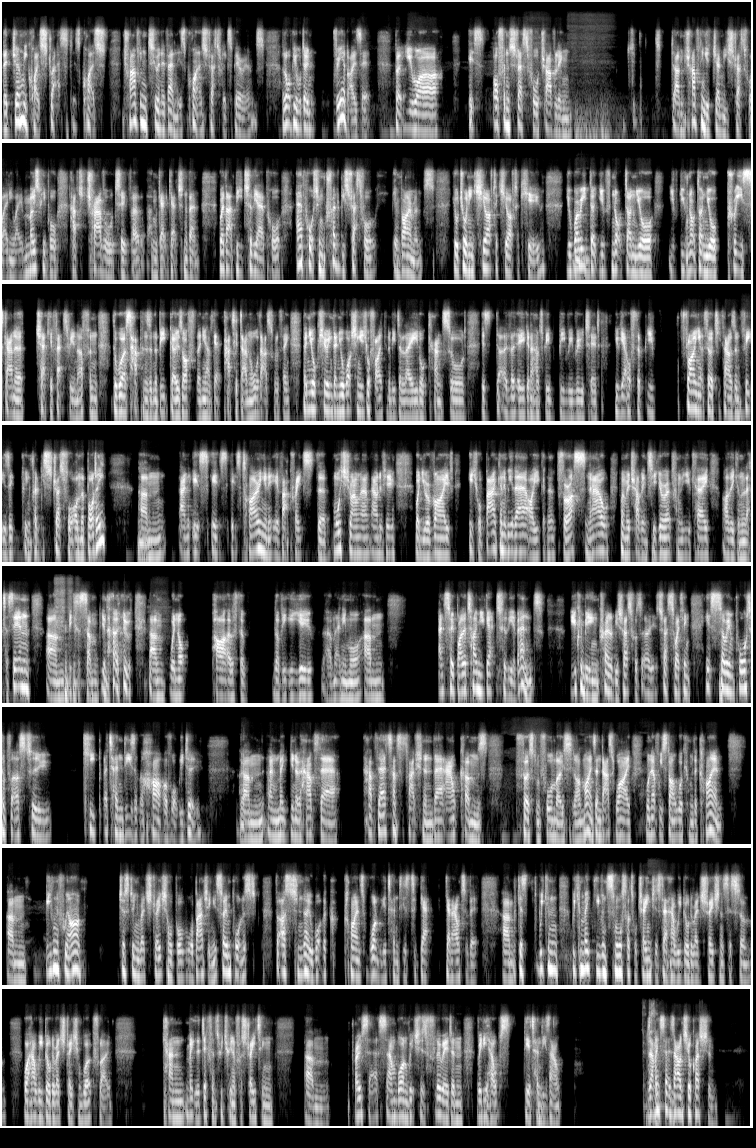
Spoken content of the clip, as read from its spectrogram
they're generally quite stressed. It's quite a, traveling to an event is quite a stressful experience. A lot of people don't realize it, but you are. It's often stressful traveling um, traveling is generally stressful anyway. Most people have to travel to uh, um, get get to an event, whether that be to the airport. Airports are incredibly stressful environments. You're joining queue after queue after queue. You're worried mm-hmm. that you've not done your you've you've not done your pre-scanner check effectively enough and the worst happens and the beep goes off then you have to get patted down all that sort of thing then you're queuing then you're watching is your flight going to be delayed or cancelled is uh, are you going to have to be be rerouted you get off the you flying at 30,000 feet is it incredibly stressful on the body mm. um, and it's it's it's tiring and it evaporates the moisture out, out of you when you arrive is your bag going to be there? Are you going to, for us now, when we're traveling to Europe from the UK, are they going to let us in? Um, because some, you know, um, we're not part of the lovely EU um, anymore. Um, and so by the time you get to the event, you can be incredibly stressful. Uh, stressed. So I think it's so important for us to keep attendees at the heart of what we do, yeah. um, and make you know have their have their satisfaction and their outcomes first and foremost in our minds. And that's why whenever we start working with a client, um, even if we are just doing registration or, or badging, it's so important for us to know what the clients want the attendees to get get out of it um, because we can we can make even small subtle changes to how we build a registration system or how we build a registration workflow can make the difference between a frustrating um, process and one which is fluid and really helps the attendees out. Does that make sense? Does that answer your question?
